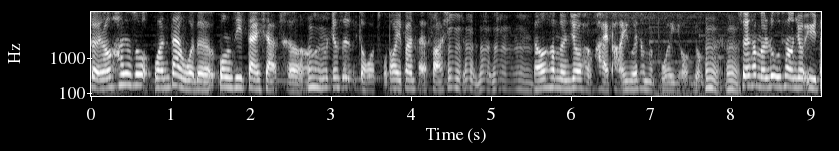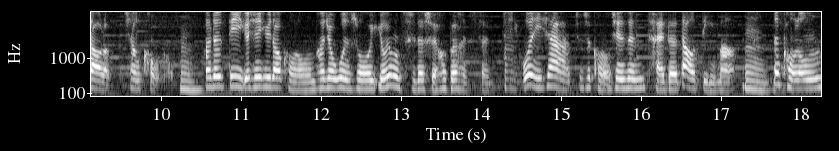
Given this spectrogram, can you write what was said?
对，然后他就说完蛋，我的忘记带下车了，嗯嗯，就是走走到一半才发现这个嗯事情，嗯嗯然后他们就很害怕，因为他们不会游泳，嗯嗯所以他们路上就遇到了像恐龙。嗯他就第一个先遇到恐龙，他就问说游泳池的水会不会很深？请问一下，就是恐龙先生踩得到底吗？嗯，那恐龙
